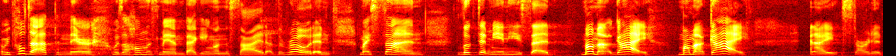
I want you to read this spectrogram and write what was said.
And we pulled up, and there was a homeless man begging on the side of the road. And my son looked at me and he said, Mama, guy, Mama, guy. And I started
